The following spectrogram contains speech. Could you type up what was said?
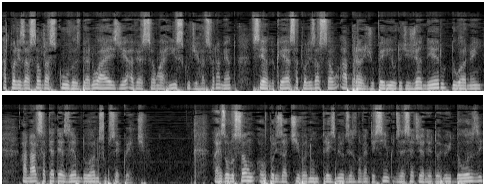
atualização das curvas bianuais de aversão a risco de racionamento, sendo que essa atualização abrange o período de janeiro do ano em análise até dezembro do ano subsequente. A resolução autorizativa número 3.295, 17 de janeiro de 2012,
